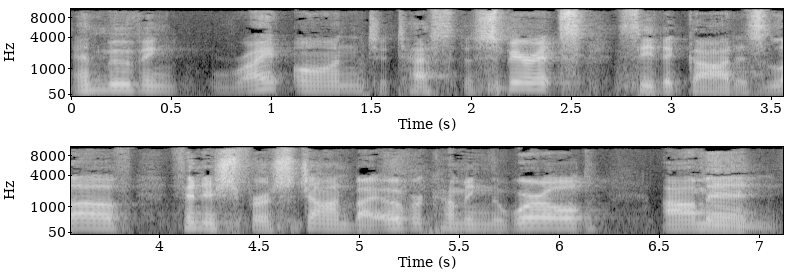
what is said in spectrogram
and moving right on to test the spirits, see that God is love, finish 1 John by overcoming the world. Amen.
